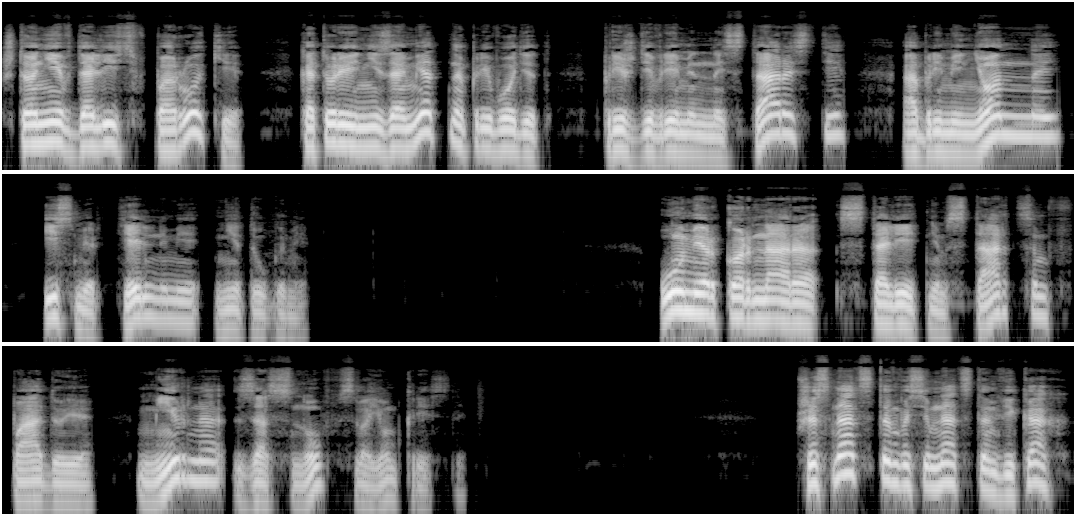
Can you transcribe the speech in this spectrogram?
что они вдались в пороки, которые незаметно приводят к преждевременной старости, обремененной и смертельными недугами. Умер Корнара столетним старцем в Падуе, мирно заснув в своем кресле. В XVI-XVIII веках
